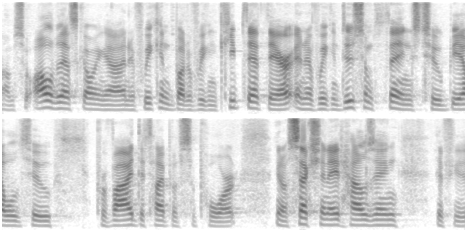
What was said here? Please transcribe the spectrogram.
Um, So all of that's going on. If we can, but if we can keep that there, and if we can do some things to be able to provide the type of support, you know, Section 8 housing, if you,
